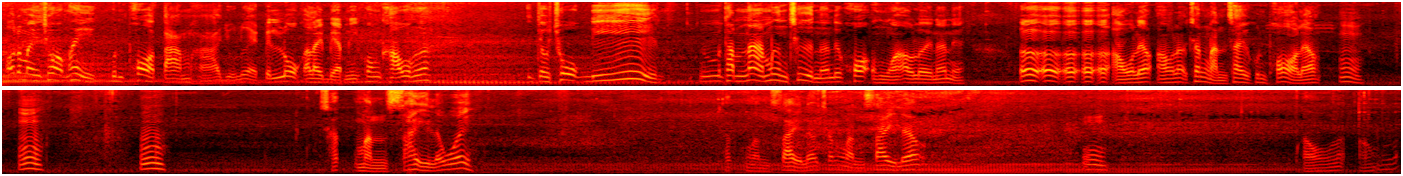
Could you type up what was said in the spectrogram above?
เขาทำไมชอบให้คุณพ่อตามหาอยู่เรื่อย เป็นโรคอะไรแบบนี้ของเขาเหรอเจ้าโชคดีมันทำหน้ามื่นชื่นนะเดี๋ยวเคาะหัวเอาเลยนะเนี่ยเออเออเออเออเออเอาแล้วเอาแล้วช่างหมั่นไส้คุณพ่อแล้ว อืมอืมอืม ชักมันไส้แล้วเว้ย ชักมันไส้แล้วชักมันไส้แล้วอืมเอาละเอาละ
